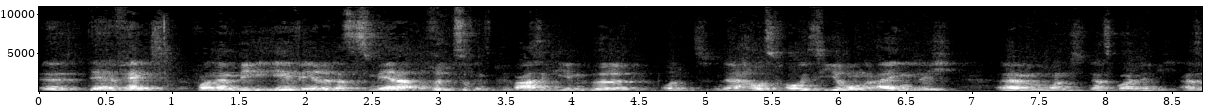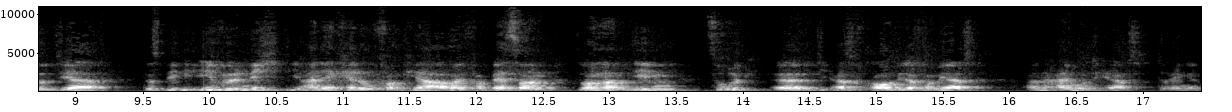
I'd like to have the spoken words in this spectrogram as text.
äh, der Effekt von einem BGE wäre, dass es mehr Rückzug ins Private geben würde und eine Hausfrauisierung eigentlich. Ähm, und das wollen wir nicht. Also der, das BGE will nicht die Anerkennung von Care-Arbeit verbessern, sondern eben zurück, äh, also Frauen wieder vermehrt an Heim und Herd drängen.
